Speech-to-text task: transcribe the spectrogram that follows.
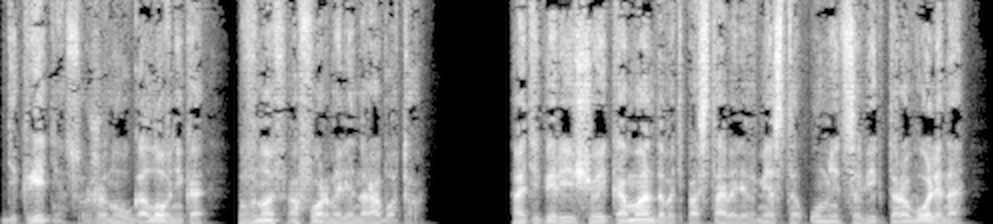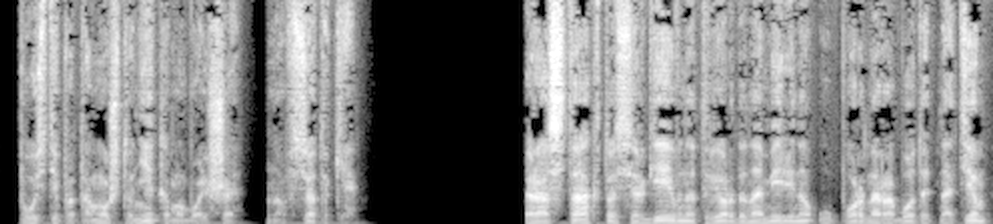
декретницу, жену уголовника, вновь оформили на работу. А теперь еще и командовать поставили вместо умницы Виктора Волина, пусть и потому, что некому больше, но все-таки. Раз так, то Сергеевна твердо намерена упорно работать над тем,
